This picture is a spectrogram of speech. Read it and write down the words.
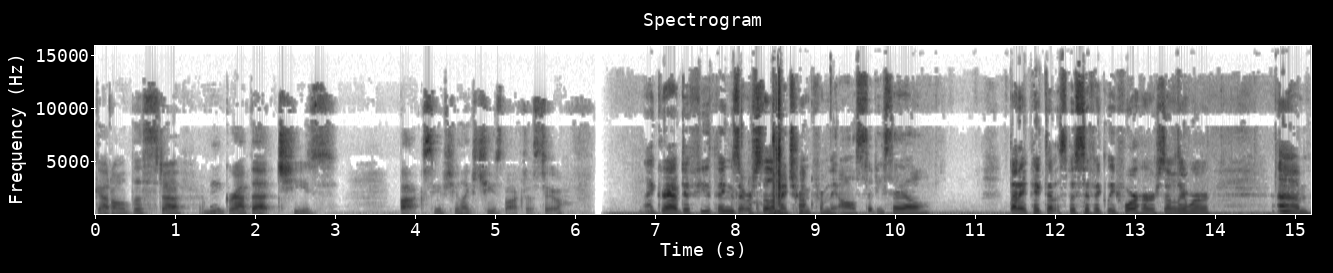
Got all this stuff. I may grab that cheese box. See if she likes cheese boxes too. I grabbed a few things that were still in my trunk from the All City sale that I picked up specifically for her. So there were um,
